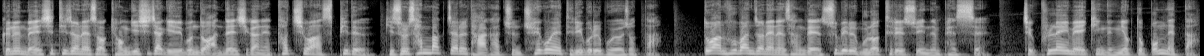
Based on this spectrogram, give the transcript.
그는 맨시티전에서 경기 시작 1분도 안 된 시간에 터치와 스피드, 기술 3박자를 다 갖춘 최고의 드리블을 보여줬다. 또한 후반전에는 상대 수비를 무너뜨릴 수 있는 패스, 즉 플레이메이킹 능력도 뽐냈다.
